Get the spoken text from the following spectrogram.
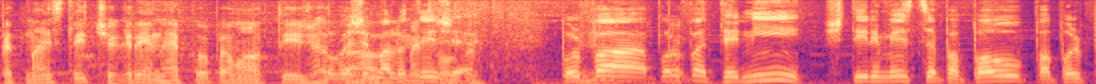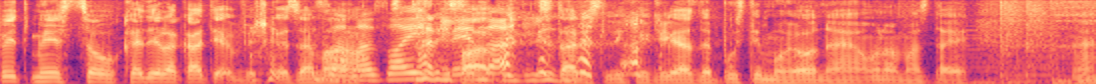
15 let, če gre, ne, pol pa je malo težje. To bo že malo teže. Pol pa, pol pa te ni, 4 mesece, pa pol, pa pol 5 mesecev, kaj dela Katja, veš kaj zdaj ima. Za nazaj Pa gleda. Stare slike gleda, zdaj pustimo jo, ne, ona ima zdaj. Ne.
